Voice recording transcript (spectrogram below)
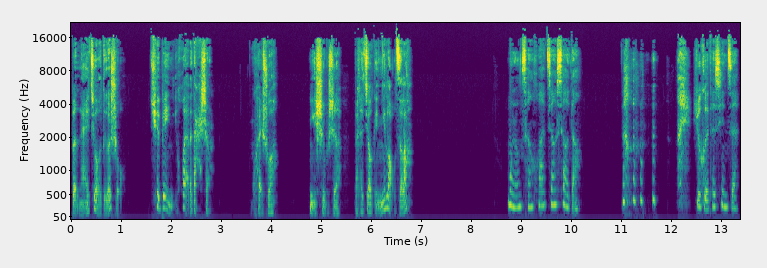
本来就要得手，却被你坏了大事儿。快说，你是不是把她交给你老子了？慕容残花娇笑道：“ 如果他现在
